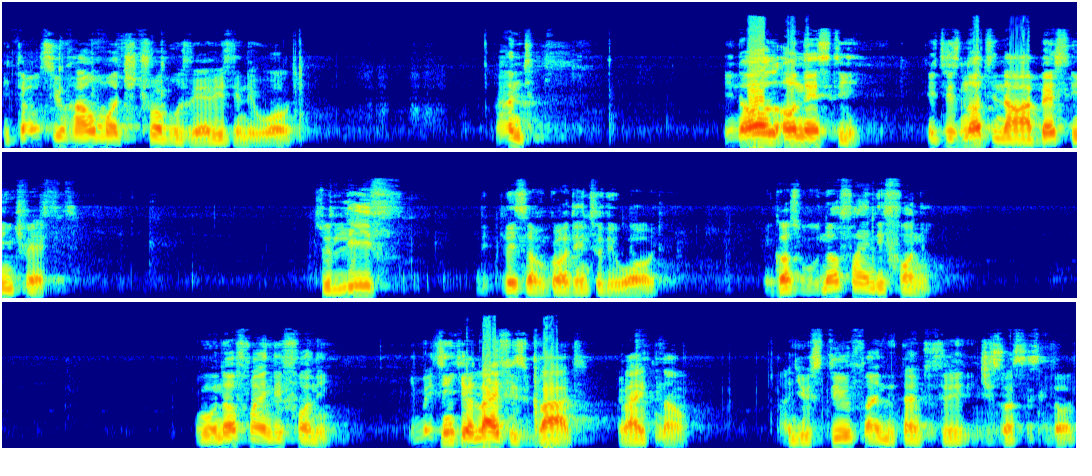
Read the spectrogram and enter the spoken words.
It tells you how much troubles there is in the world. And in all honesty, it is not in our best interest to leave the place of God into the world because we will not find it funny. We will not find it funny. You may think your life is bad right now, and you still find the time to say, Jesus is Lord.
